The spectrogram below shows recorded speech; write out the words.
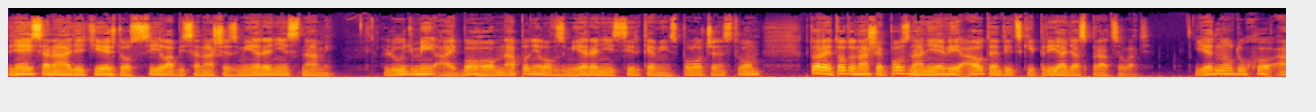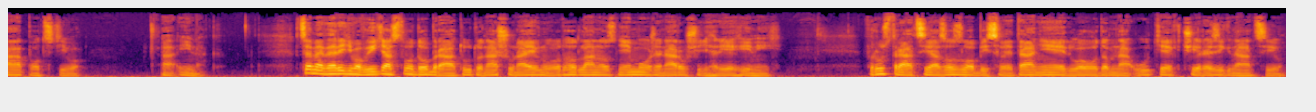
V nej sa nájde tiež dosť síl, aby sa naše zmierenie s nami, ľuďmi aj Bohom naplnilo v zmierení s cirkevným spoločenstvom, ktoré toto naše poznanie vie autenticky prijať a spracovať. Jednoducho a poctivo. A inak. Chceme veriť vo víťazstvo dobrá a túto našu naivnú odhodlanosť nemôže narušiť hriech iných. Frustrácia zo zloby sveta nie je dôvodom na útek či rezignáciu.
